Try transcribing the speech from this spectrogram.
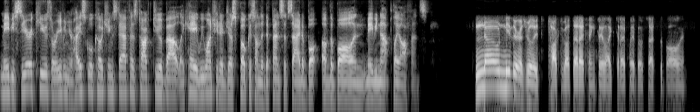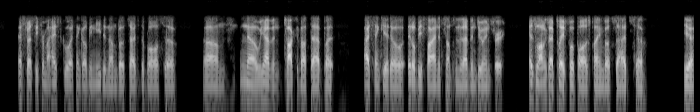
maybe Syracuse or even your high school coaching staff has talked to you about? Like, hey, we want you to just focus on the defensive side of, ball, of the ball and maybe not play offense. No, neither has really talked about that. I think they like that I play both sides of the ball, and especially for my high school, I think I'll be needed on both sides of the ball. So um, no, we haven't talked about that, but I think it'll it'll be fine. It's something that I've been doing for as long as I played football, is playing both sides. So yeah,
